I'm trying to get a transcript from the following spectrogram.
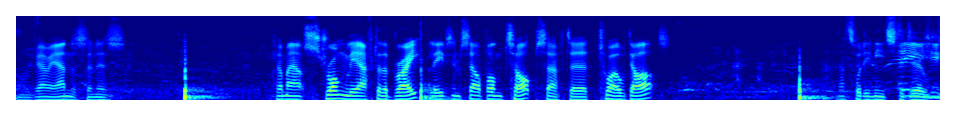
Well, Gary Anderson has come out strongly after the break, leaves himself on tops after 12 darts. That's what he needs to do. He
